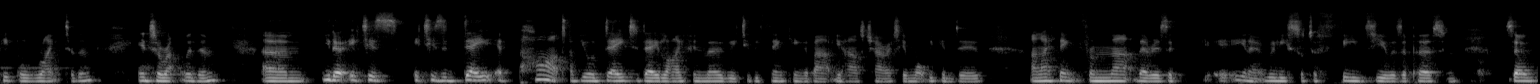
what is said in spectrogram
people write to them, interact with them um, you know it is it is a day a part of your day-to-day life in Mowgli to be thinking about your house charity and what we can do and I think from that there is a you know it really sort of feeds you as a person so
